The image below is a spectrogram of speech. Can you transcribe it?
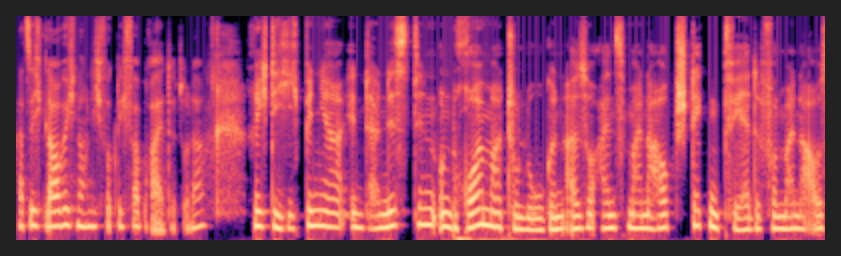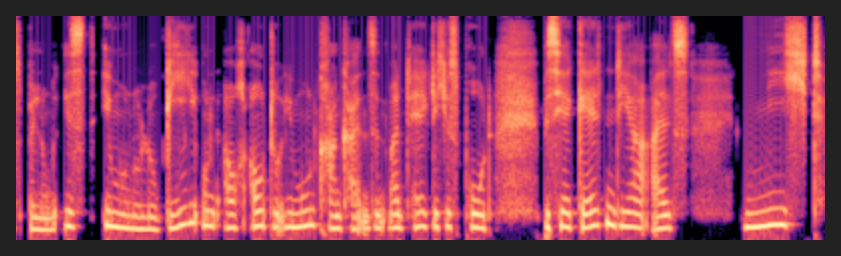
hat sich, glaube ich, noch nicht wirklich verbreitet, oder? Richtig, ich bin ja Internistin und Rheumatologin, also eins meiner Hauptsteckenpferde von meiner Ausbildung ist Immunologie und auch Autoimmunkrankheiten sind mein tägliches Brot. Bisher gelten die ja als nicht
